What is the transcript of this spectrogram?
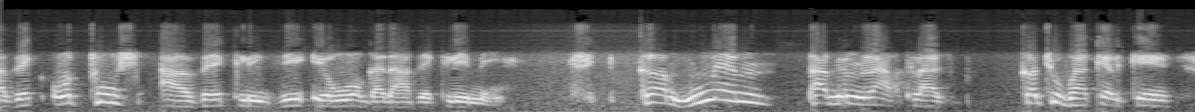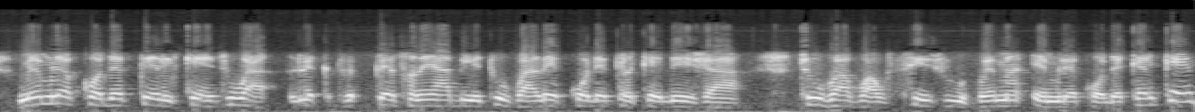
avec, on touche avec les yeux et on regarde avec les mains. Quand même, pas même la plage, quand tu vois quelqu'un, même le corps de quelqu'un, tu vois, les personnes habillées, tu vois le corps de quelqu'un déjà, tu vas voir si je vraiment aime le corps de quelqu'un.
